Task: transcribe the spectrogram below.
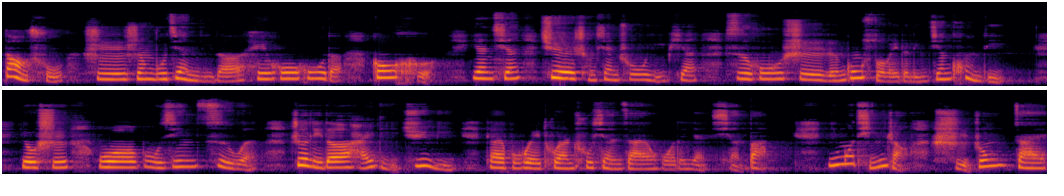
到处是深不见底的黑乎乎的沟壑，眼前却呈现出一片似乎是人工所为的林间空地。有时我不禁自问：这里的海底居民该不会突然出现在我的眼前吧？尼摩艇长始终在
